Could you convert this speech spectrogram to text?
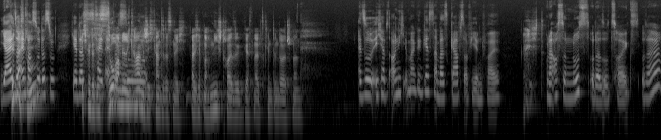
Ja, also Findest einfach du? so, dass du, ja, das ich finde, das halt ist so amerikanisch. So, Ich kannte das nicht. Also ich habe noch nie Streusel gegessen als Kind in Deutschland. also ich habe es auch nicht immer gegessen, aber es gab es auf jeden Fall. Echt? Oder auch so Nuss oder so Zeugs, oder?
